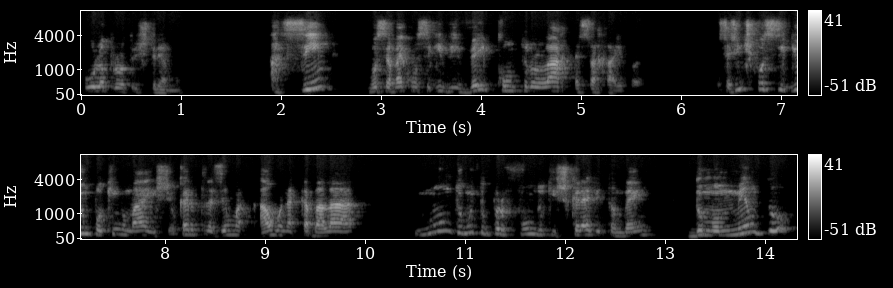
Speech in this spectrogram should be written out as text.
Pula para o outro extremo. Assim, você vai conseguir viver e controlar essa raiva. Se a gente for seguir um pouquinho mais, eu quero trazer uma, algo na Kabbalah muito, muito profundo que escreve também do momento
